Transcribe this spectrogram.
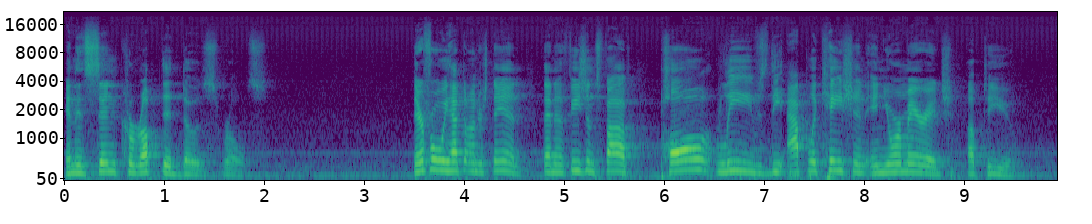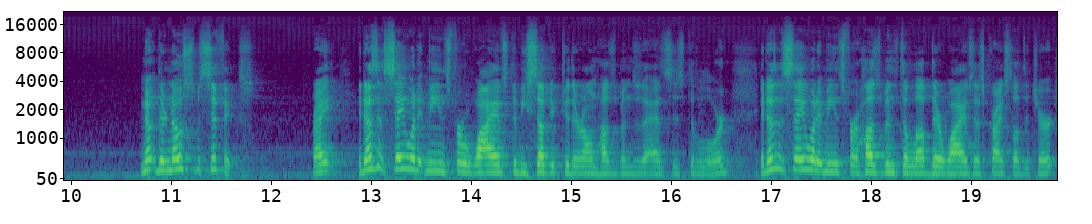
and then sin corrupted those roles. Therefore, we have to understand that in Ephesians 5, Paul leaves the application in your marriage up to you. No, there are no specifics right? It doesn't say what it means for wives to be subject to their own husbands as is to the Lord. It doesn't say what it means for husbands to love their wives as Christ loved the church.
